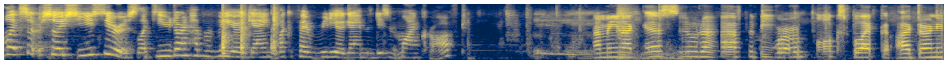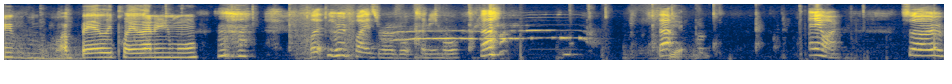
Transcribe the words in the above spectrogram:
like, so, so you serious? Like, you don't have a video game, like a favorite video game that isn't Minecraft? I mean, I guess it would have to be Roblox, but like, I don't even, I barely play that anymore. like, who plays Roblox anymore? that. Yeah. Anyway, so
